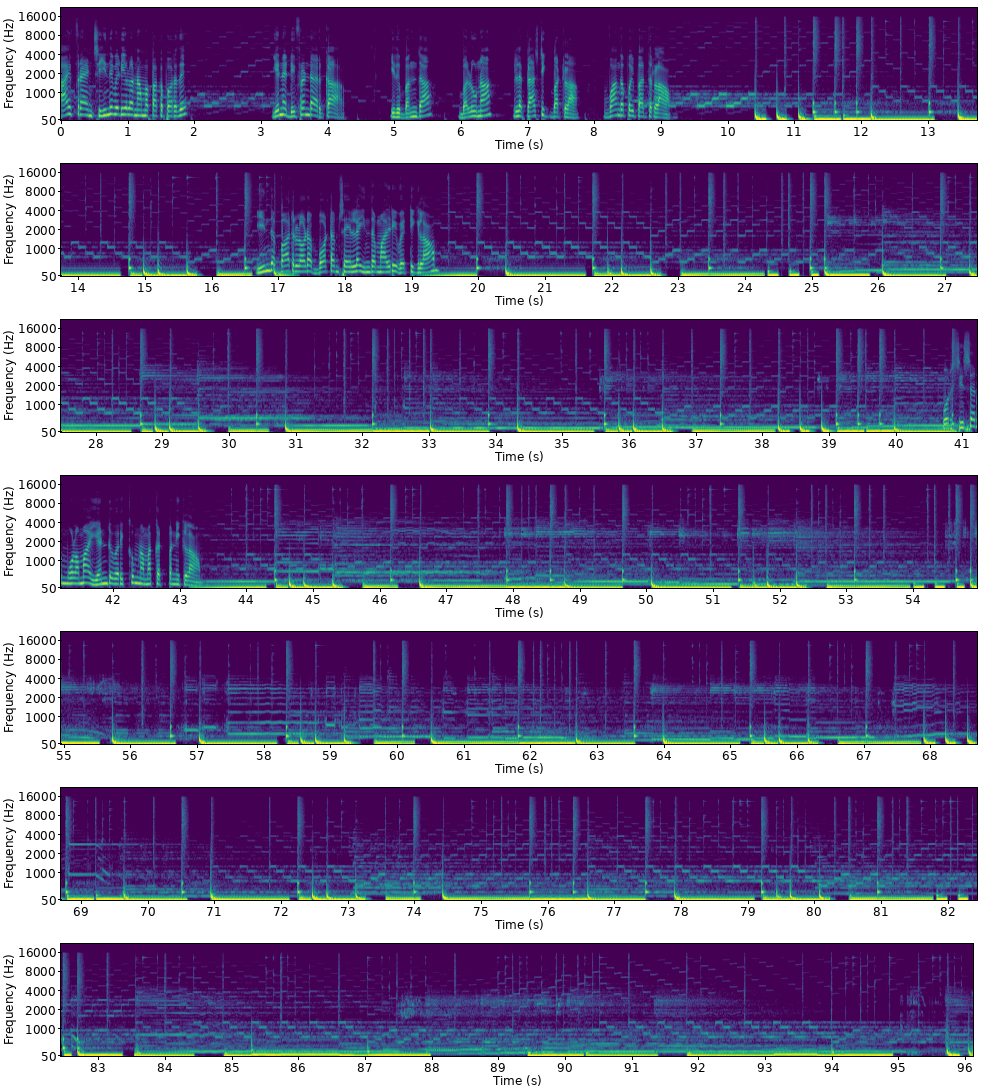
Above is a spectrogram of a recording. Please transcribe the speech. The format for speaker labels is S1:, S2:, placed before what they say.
S1: Hi friends இந்த வீடியோவில் நாம் பார்க்க போகிறது என்ன டிஃப்ரெண்ட்டாக இருக்கா? இது பந்தா பலூனா இல்லை பிளாஸ்டிக் பாட்டிலா வாங்க போய் பார்த்துடலாம். இந்த பாட்டிலோட பாட்டம் சைடில் இந்த மாதிரி வெட்டிக்கலாம். ஒரு சிசர் மூலமாக எண்டு வரைக்கும் நம்ம கட் பண்ணிக்கலாம்.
